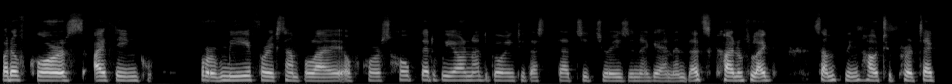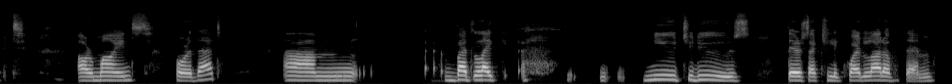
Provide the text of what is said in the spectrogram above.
But of course, I think for me, for example, I of course hope that we are not going to that, that situation again. And that's kind of like something how to protect our minds for that. Um, but like new to dos there's actually quite a lot of them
